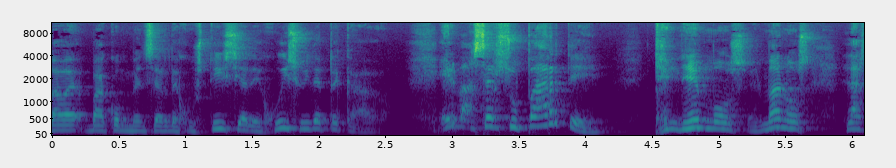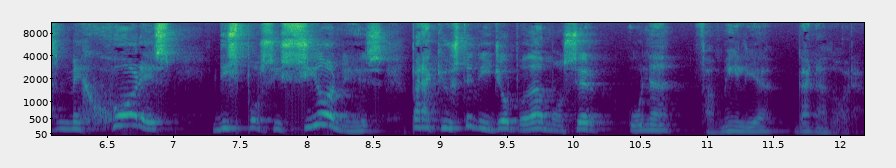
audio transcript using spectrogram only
va, va a convencer de justicia, de juicio y de pecado. Él va a hacer su parte. Tenemos, hermanos, las mejores disposiciones para que usted y yo podamos ser una familia ganadora.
